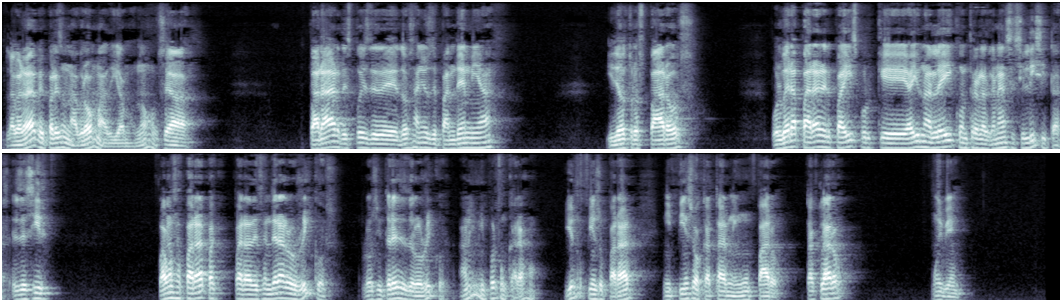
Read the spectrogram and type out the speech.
la verdad me parece una broma, digamos, ¿no? O sea, parar después de dos años de pandemia y de otros paros, volver a parar el país porque hay una ley contra las ganancias ilícitas. Es decir, vamos a parar para defender a los ricos, los intereses de los ricos. A mí me importa un carajo. Yo no pienso parar ni pienso acatar ningún paro. ¿Está claro? Muy bien.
